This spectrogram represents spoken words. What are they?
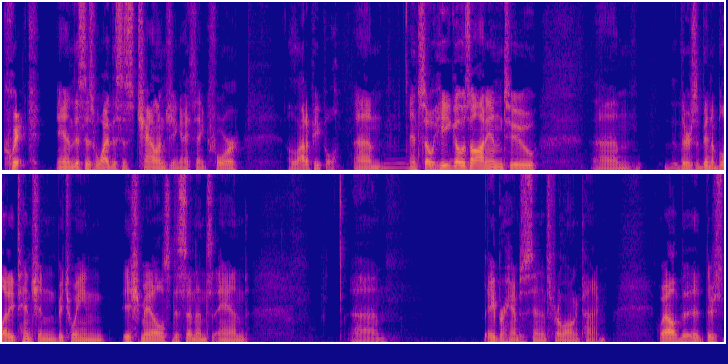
quick. And this is why this is challenging, I think, for a lot of people. Um, and so he goes on into um, there's been a bloody tension between Ishmael's descendants and um, Abraham's descendants for a long time. Well, th- there's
